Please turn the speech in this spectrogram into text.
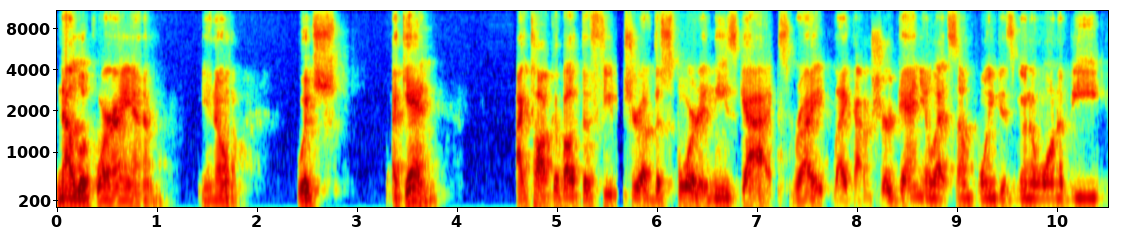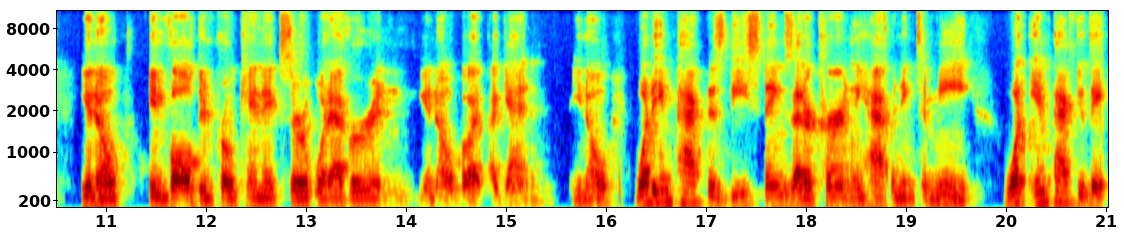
Now look where I am, you know, which again, I talk about the future of the sport and these guys, right? Like I'm sure Daniel at some point is going to want to be, you know, involved in ProKennex or whatever. And, you know, but again, you know, what impact does these things that are currently happening to me, what impact do they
